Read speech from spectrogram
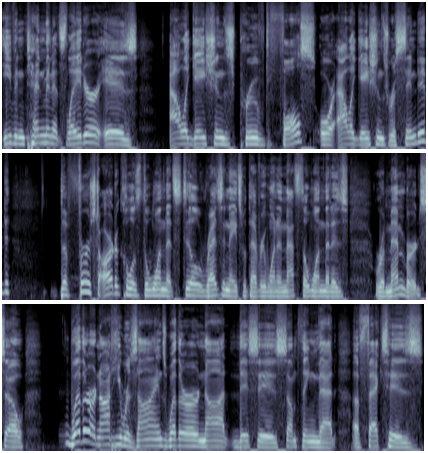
even 10 minutes later, is allegations proved false or allegations rescinded, the first article is the one that still resonates with everyone, and that's the one that is remembered. So, whether or not he resigns, whether or not this is something that affects his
